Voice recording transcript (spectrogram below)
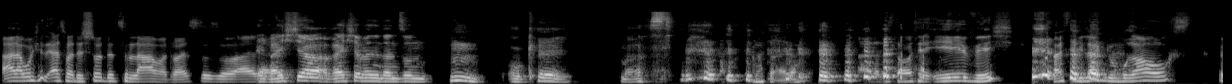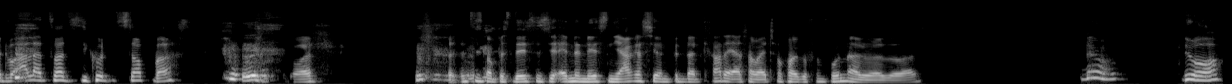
Ah, da muss ich jetzt erstmal eine Stunde zu labern, weißt du? So, Alter. reicht ja, reicht ja, wenn du dann so ein hm, okay machst. Warte, Alter. Alter, das dauert ja ewig. Weißt du, wie lange du brauchst, wenn du alle 20 Sekunden Stop machst? Gott. Da sitze ich noch bis nächstes Jahr, Ende nächsten Jahres hier und bin dann gerade erst mal bei Folge 500 oder sowas. Ja. Ja.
